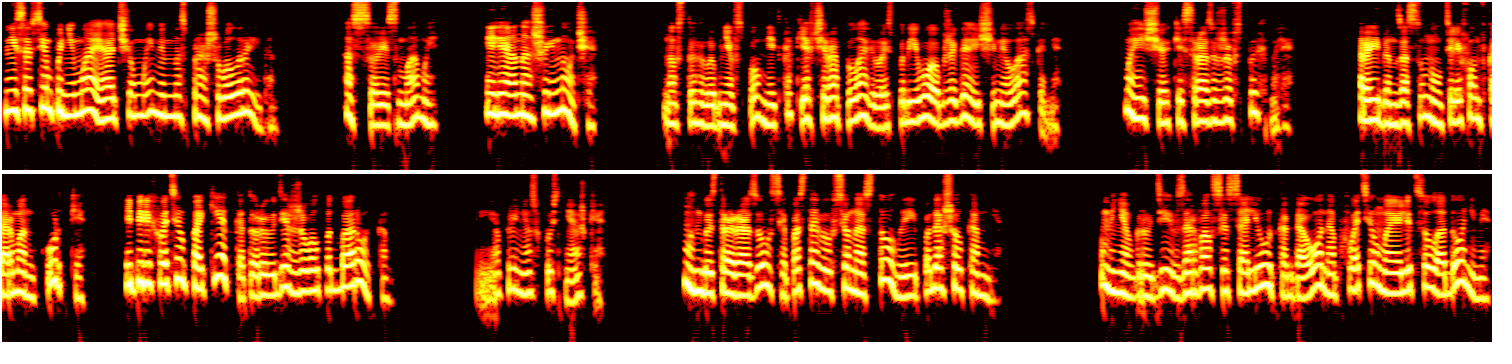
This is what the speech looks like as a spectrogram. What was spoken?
не совсем понимая, о чем именно спрашивал Рейден о ссоре с мамой или о нашей ночи. Но стоило мне вспомнить, как я вчера плавилась под его обжигающими ласками, мои щеки сразу же вспыхнули. Рейден засунул телефон в карман куртки и перехватил пакет, который удерживал подбородком. Я принес вкусняшки. Он быстро разулся, поставил все на стол и подошел ко мне. У меня в груди взорвался салют, когда он обхватил мое лицо ладонями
